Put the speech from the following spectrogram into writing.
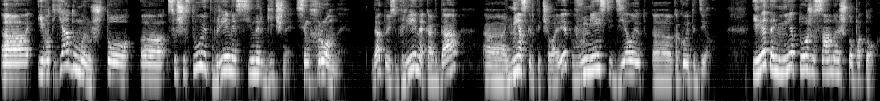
А, и вот я думаю, что а, существует время синергичное, синхронное да, то есть время, когда э, несколько человек вместе делают э, какое-то дело. И это не то же самое, что поток.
